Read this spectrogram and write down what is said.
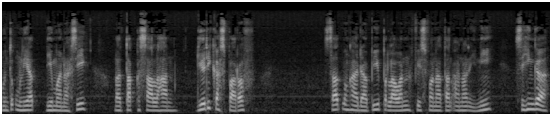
untuk melihat di mana sih letak kesalahan Gary Kasparov saat menghadapi perlawanan Viswanathan Anand ini sehingga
